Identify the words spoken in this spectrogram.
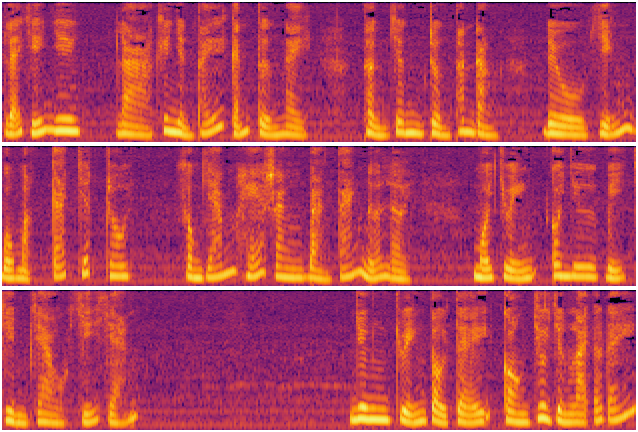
Lẽ dĩ nhiên là khi nhìn thấy cảnh tượng này, thần dân Trường Thanh Đằng đều diễn bộ mặt cá chết trôi, không dám hé răng bàn tán nửa lời. Mọi chuyện coi như bị chìm vào dĩ dãn. Nhưng chuyện tồi tệ còn chưa dừng lại ở đấy.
